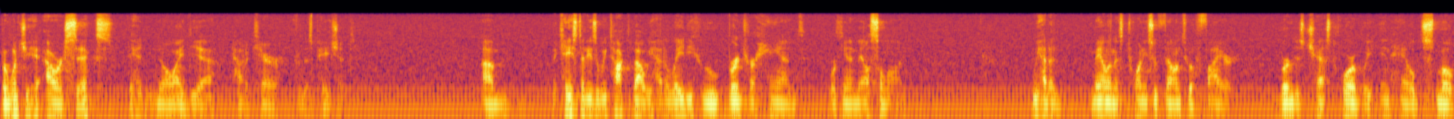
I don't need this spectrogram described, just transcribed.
But once you hit hour six, they had no idea how to care for this patient. Um, the case studies that we talked about, we had a lady who burnt her hand working in a nail salon. We had a male in his 20s who fell into a fire burned his chest horribly, inhaled smoke,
